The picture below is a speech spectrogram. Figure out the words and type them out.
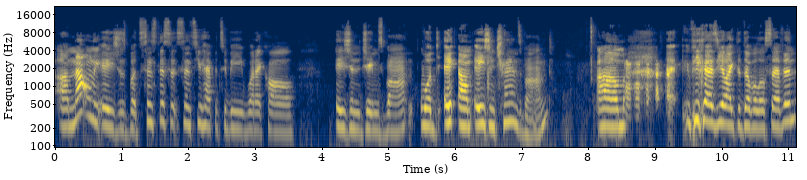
um, not only Asians, but since this is, since you happen to be what I call Asian James Bond, well, a, um, Asian trans Bond, um, because you're like the 007.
